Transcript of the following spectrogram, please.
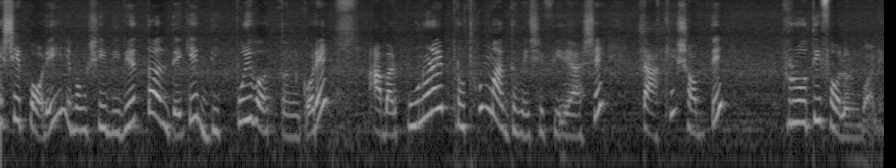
এসে পড়ে এবং সেই বিভেদ তল থেকে দিক পরিবর্তন করে আবার পুনরায় প্রথম মাধ্যমে এসে ফিরে আসে, তাকে শব্দের প্রতিফলন বলে।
